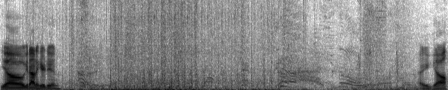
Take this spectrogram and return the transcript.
Yo, get out of here, dude. There you go.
